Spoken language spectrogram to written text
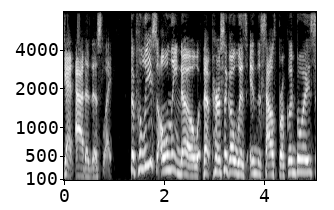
get out of this life. The police only know that Persico was in the South Brooklyn Boys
